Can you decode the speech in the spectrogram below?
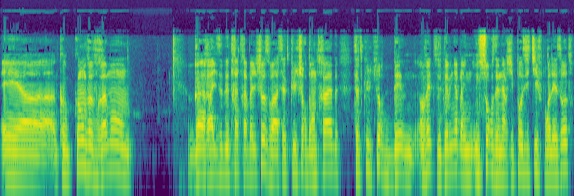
Et euh, quand on veut vraiment réaliser des très très belles choses, voilà, cette culture d'entraide, cette culture, en fait, de devenir une, source d'énergie positive pour les autres,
